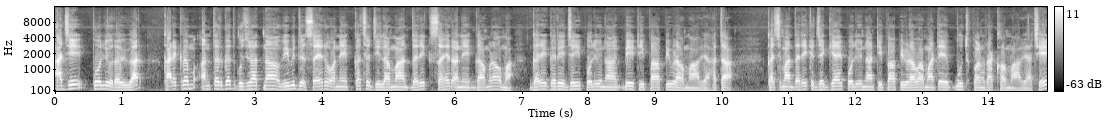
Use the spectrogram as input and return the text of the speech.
આજે પોલિયો રવિવાર, કાર્યક્રમ અંતર્ગત ગુજરાતના વિવિધ શહેરો અને કચ્છ જિલ્લામાં દરેક શહેર અને ગામડાઓમાં ઘરે ઘરે જઈ પોલિયોના બે ટીપા પીવડાવવામાં આવ્યા હતા. કચ્છમાં દરેક જગ્યાએ પોલિયોના ટીપા પીવડાવવા માટે બૂથ પણ રાખવામાં આવ્યા છે.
